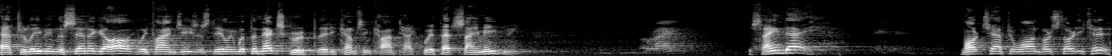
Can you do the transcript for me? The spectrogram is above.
After leaving the synagogue, we find Jesus dealing with the next group that he comes in contact with that same evening. All right. The same day. Mark chapter 1, verse 32.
